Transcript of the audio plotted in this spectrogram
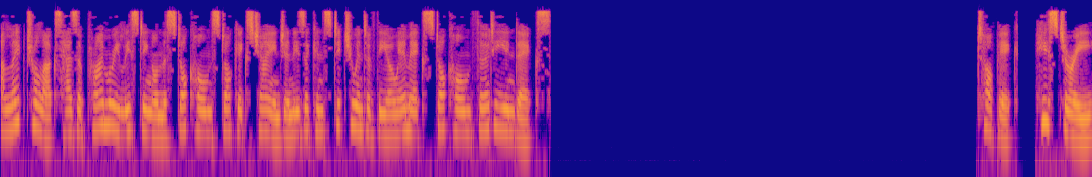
Electrolux has a primary listing on the Stockholm Stock Exchange and is a constituent of the OMX Stockholm 30 Index. History.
